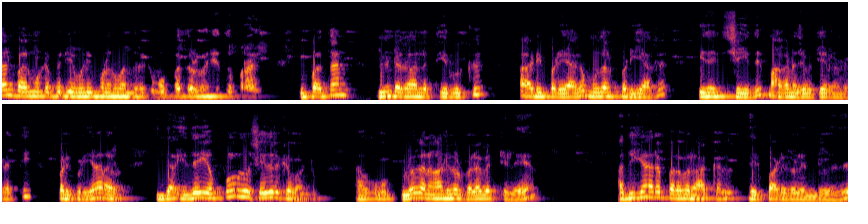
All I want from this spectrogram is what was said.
தான் பதிமூன்று பெரிய விழிப்புணர்வு வந்திருக்கு. முப்பத்தேழு வரியத்து பிறகு தான் நீண்ட கால தீர்வுக்கு அடிப்படையாக முதல் படியாக இதை செய்து மாகாண சபை தேர்தல் நடத்தி படிப்படியாக இந்த இதை எப்போது செய்திருக்க வேண்டும். உலக நாடுகள் பலவற்றிலே அதிகார பரவலாக்கல் ஏற்பாடுகள் என்பது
